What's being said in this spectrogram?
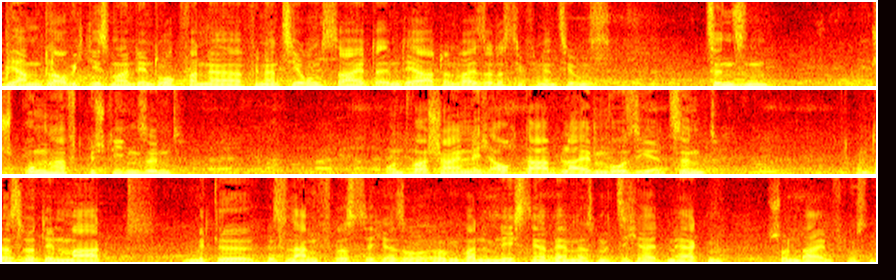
Wir haben, glaube ich, diesmal den Druck von der Finanzierungsseite in der Art und Weise, dass die Finanzierungszinsen sprunghaft gestiegen sind und wahrscheinlich auch da bleiben, wo sie jetzt sind. Und das wird den Markt mittel- bis langfristig, also irgendwann im nächsten Jahr werden wir es mit Sicherheit merken, schon beeinflussen.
